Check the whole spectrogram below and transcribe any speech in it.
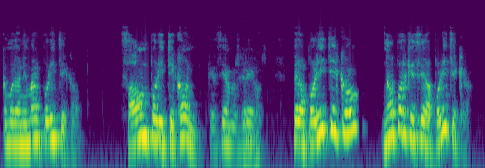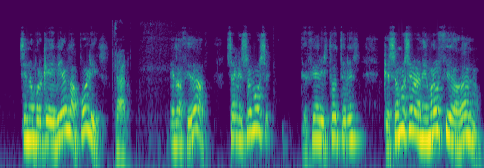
como el animal político. Zaón politicón, que decían los griegos. Pero político no porque hiciera política, sino porque vivía en la polis. Claro. En la ciudad. O sea que somos decía Aristóteles, que somos el animal ciudadano.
